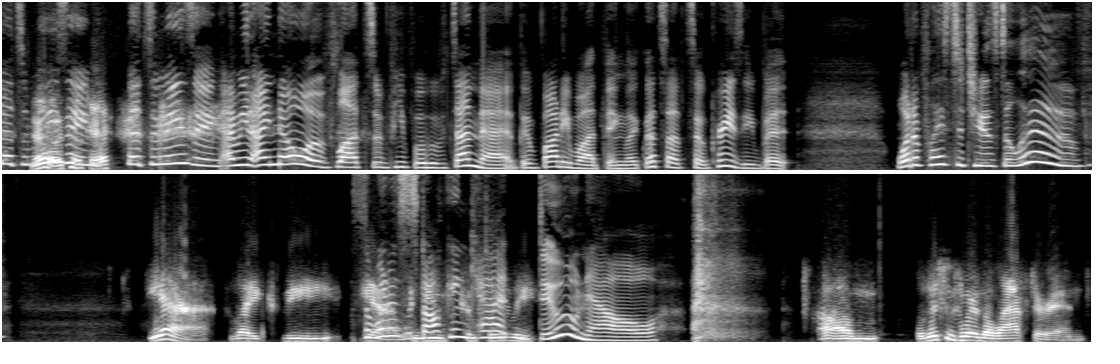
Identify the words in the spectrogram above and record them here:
That's No, amazing. okay. That's amazing. I mean, I know of lots of people who've done that, the body mod thing. Like, that's not so crazy, but what a place to choose to live. Yeah, like the. So, yeah, what does Stalking Cat do now? Um, well, this is where the laughter ends,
